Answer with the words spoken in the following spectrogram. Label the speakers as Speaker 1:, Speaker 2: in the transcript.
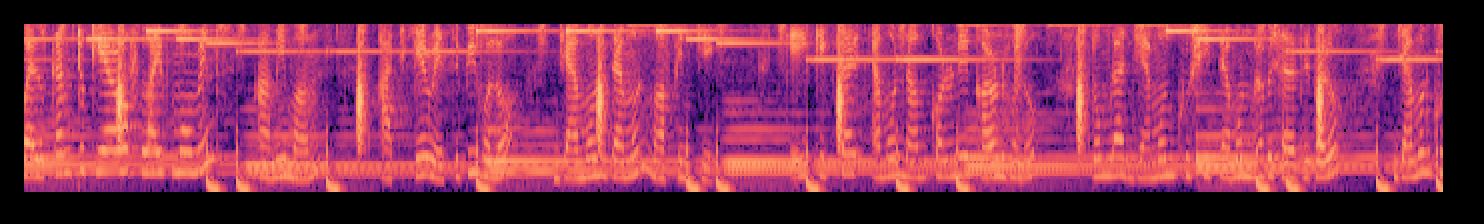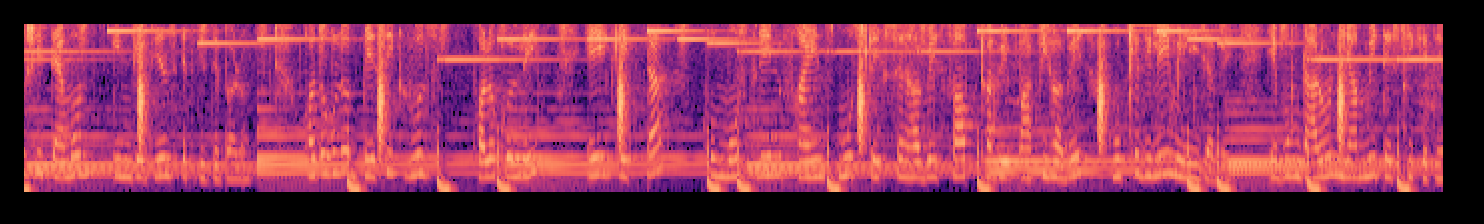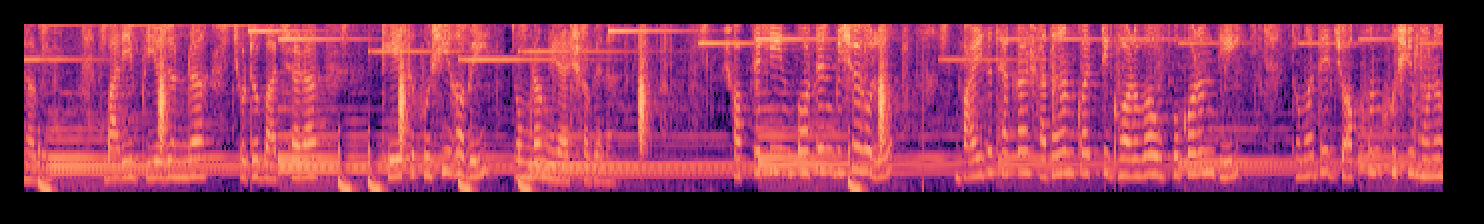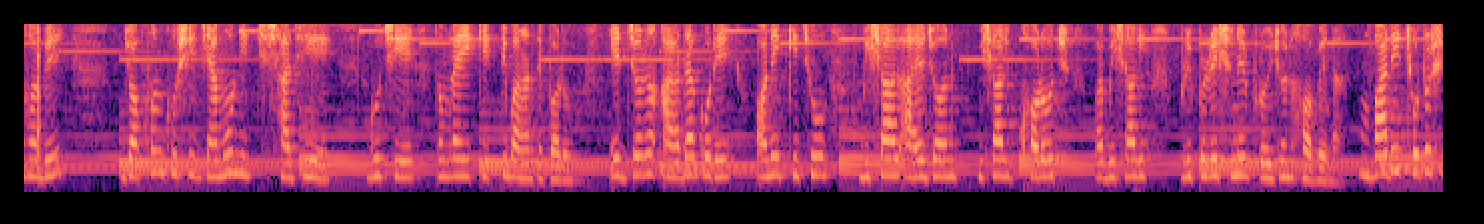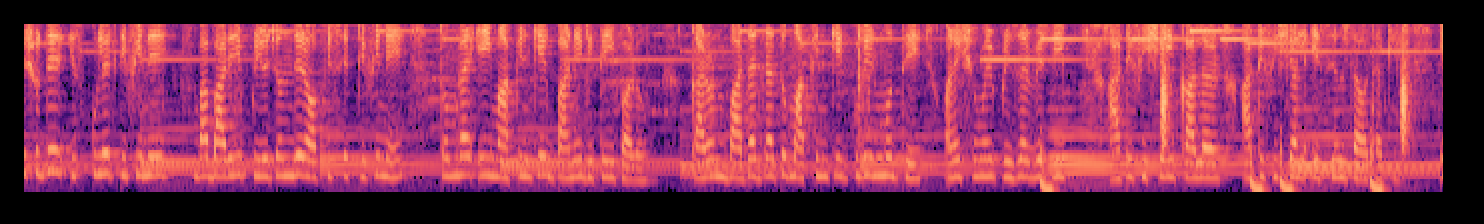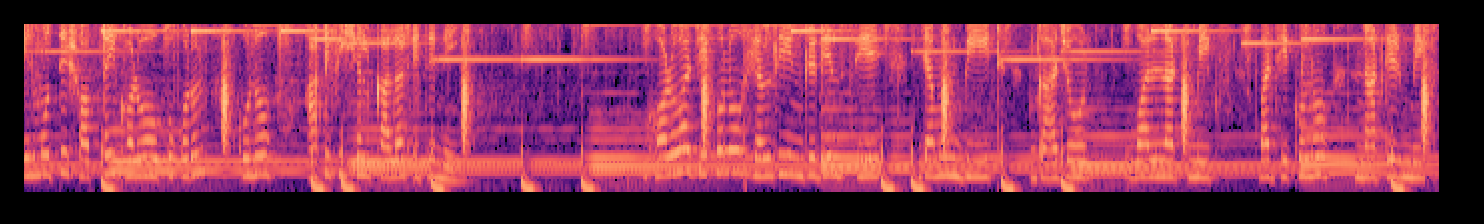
Speaker 1: Welcome to care of life moments আমি মাম। আজকের recipe হলো যেমন তেমন মাফিন কেক এই কেকটার এমন নামকরণের কারণ হলো, তোমরা যেমন খুশি তেমনভাবে সাজাতে পারো, যেমন খুশি তেমন ইনগ্রেডিয়েন্টস এতে দিতে পারো। কতগুলো বেসিক রুলস ফলো করলেই এই কেকটা খুব মসৃণ ফাইন স্মুথ টেক্সচার হবে সফট হবে পাফি হবে, মুখে দিলেই মিলিয়ে যাবে এবং দারুণ ইয়াম্মি টেস্টি খেতে হবে। বাড়ির প্রিয়জনরা, ছোট বাচ্চারা খেয়ে তো খুশি হবেই, তোমরাও নিরাশ হবে না। সব থেকে ইম্পর্ট্যান্ট বিষয় হলো, বাড়িতে থাকা সাধারণ কয়েকটি ঘরোয়া উপকরণ দিয়েই তোমাদের যখন খুশি মনে হবে, যখন খুশি যেমন ইচ্ছে সাজিয়ে গুছিয়ে তোমরা এই কেকটি বানাতে পারো। এর জন্য আলাদা করে অনেক কিছু বিশাল আয়োজন, বিশাল খরচ বা বিশাল প্রিপারেশনের প্রয়োজন হবে না। বাড়ির ছোট শিশুদের স্কুলের টিফিনে বা বাড়ির প্রিয়জনদের অফিসের টিফিনে তোমরা এই মাফিন কেক বানিয়ে দিতেই পারো। কারণ বাজারজাত মাফিন কেকগুলির মধ্যে অনেক সময় preservative artificial colour artificial essence দেওয়া থাকে। এর মধ্যে সবটাই ঘরোয়া উপকরণ, কোনো আর্টিফিশিয়াল কালার এতে নেই। ঘরোয়া যে কোনো হেলদি ইনগ্রেডিয়েন্টস দিয়ে, যেমন বিট, গাজর ওয়ালনাট মিক্স বা যে কোনো নাটের মিক্স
